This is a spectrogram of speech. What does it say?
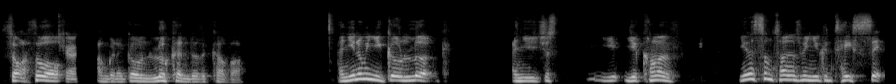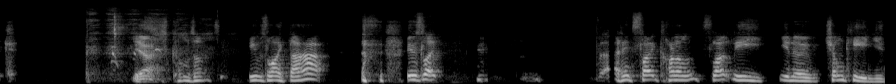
So i thought okay. i'm going to go and look under the cover. And you know when you go and look and you just you, you kind of you know sometimes when you can taste sick? Yeah. It comes up it was like that. It was like and it's like kind of slightly you know chunky and you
